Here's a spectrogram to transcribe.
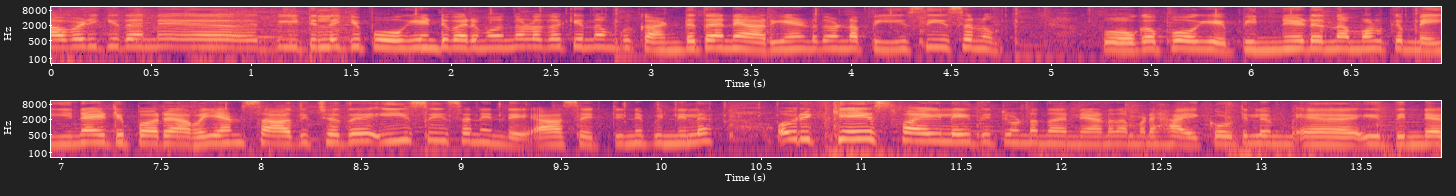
ആ വഴിക്ക് തന്നെ വീട്ടിലേക്ക് പോകേണ്ടി വരുമോ എന്നുള്ളതൊക്കെ നമുക്ക് കണ്ട് തന്നെ അറിയേണ്ടതുണ്ട്. അപ്പോൾ ഈ സീസണും പോകെ പോകെ. പിന്നീട് നമ്മൾക്ക് മെയിനായിട്ട് ഇപ്പോൾ അറിയാൻ സാധിച്ചത് ഈ സീസണിന്റെ ആ സെറ്റിന് പിന്നിൽ ഒരു കേസ് ഫയൽ ചെയ്തിട്ടുണ്ടെന്ന് തന്നെയാണ് നമ്മുടെ ഹൈക്കോർട്ടിലും ഇതിന്റെ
